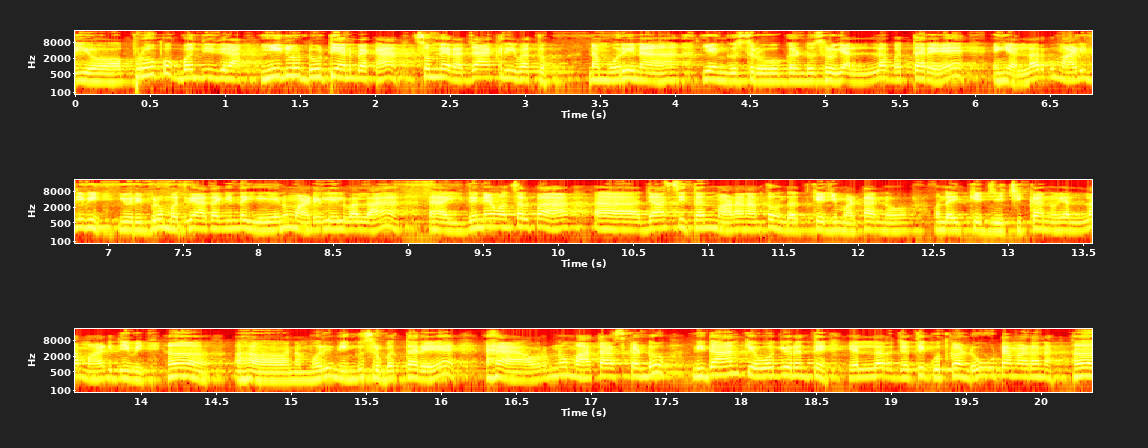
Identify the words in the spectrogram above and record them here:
ಅಯ್ಯೋ ಪ್ರೂಫ್ ಬಂದಿದ್ದೀರಾ? ಈಗಲೂ ಡ್ಯೂಟಿ ಅನ್ಬೇಕಾ? ಸುಮ್ಮನೆ ರಜಾ ಹಾಕ್ರಿ ಇವತ್ತು. ನಮ್ಮ ಊರಿನ ಹೆಂಗಸರು, ಗಂಡಸರು ಎಲ್ಲ ಬರ್ತಾರೆ. ಎಲ್ಲರಿಗೂ ಮಾಡಿದೀವಿ. ಇವರಿಬ್ರು ಮದುವೆ ಆದಾಗಿಂದ ಏನು ಮಾಡಿರ್ಲಿಲ್ವಲ್ಲ? ಇದನ್ನೇ ಒಂದ್ ಸ್ವಲ್ಪ ಜಾಸ್ತಿ ತಂದು ಮಾಡೋಣ ಅಂತ ಒಂದು ಹತ್ತು ಕೆಜಿ ಮಟನ್ ಒಂದು ಐದು ಕೆಜಿ ಚಿಕನ್ ಎಲ್ಲ ಮಾಡಿದೀವಿ. ಹಾ ನಮ್ಮ ಊರಿನ ಹೆಂಗಸರು ಬರ್ತಾರೆ. ಅವ್ರನ್ನು ಮಾತಾಡ್ಸ್ಕೊಂಡು ನಿಧಾನಕ್ಕೆ ಹೋಗಿರಂತೆ ಎಲ್ಲರ ಜೊತೆ ಕುತ್ಕೊಂಡು ಊಟ ಮಾಡೋಣ. ಹಾ.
